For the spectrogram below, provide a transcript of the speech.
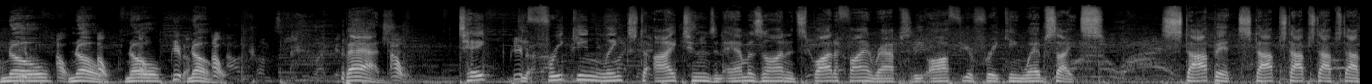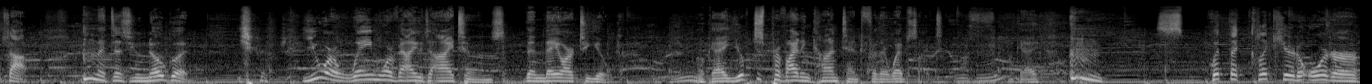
no, Peter. Ow, no, ow, no, Peter. no. Ow. Bad. Take Peter. the freaking links to iTunes and Amazon and Spotify and Rhapsody off your freaking websites. Stop it. Stop, stop, stop, stop, stop. that does you no good. you are way more value to iTunes than they are to you. Okay? You're just providing content for their website. Mm-hmm. Okay? put the click here to order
